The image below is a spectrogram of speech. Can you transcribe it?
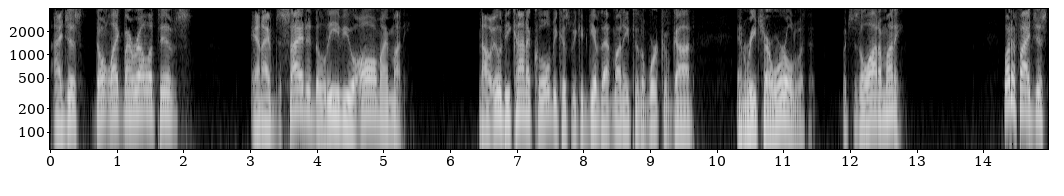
"I just don't like my relatives, and I've decided to leave you all my money." Now it would be kind of cool because we could give that money to the work of God and reach our world with it, which is a lot of money. What if I just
